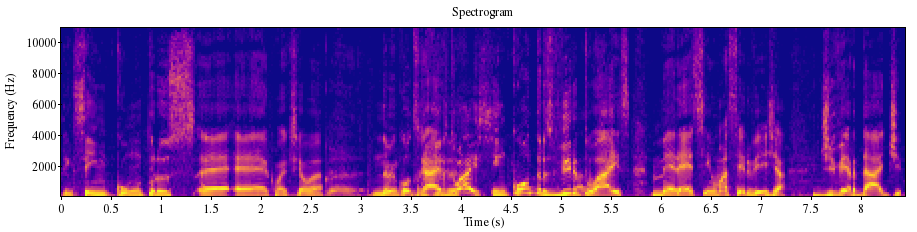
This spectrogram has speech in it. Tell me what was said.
tem que ser encontros. é, é, como é que chama? Não encontros reais. Virtuais. Encontros virtuais merecem uma cerveja de verdade.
